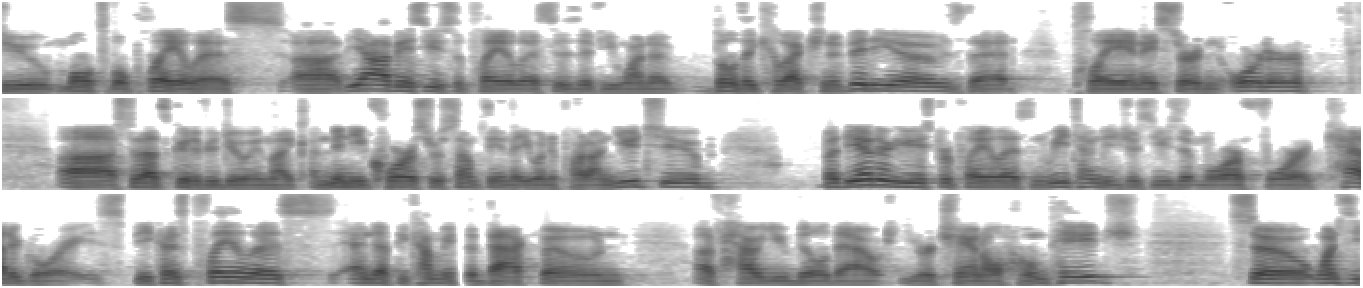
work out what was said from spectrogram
to multiple playlists. Uh, the obvious use of playlists is if you want to build a collection of videos that play in a certain order. Uh, so that's good if you're doing like a mini course or something that you want to put on YouTube. But the other use for playlists, and we tend to just use it more for categories, because playlists end up becoming the backbone of how you build out your channel homepage. So once you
